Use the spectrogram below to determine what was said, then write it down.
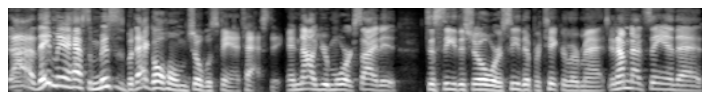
Ah, they may have some misses, but that go home show was fantastic. And now you're more excited to see the show or see the particular match. And I'm not saying that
